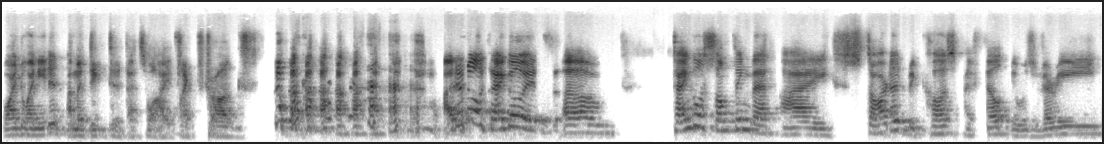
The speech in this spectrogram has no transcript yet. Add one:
Why do I need it? I'm addicted. That's why it's like drugs. I don't know. Tango is um, tango is something that I started because I felt it was very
